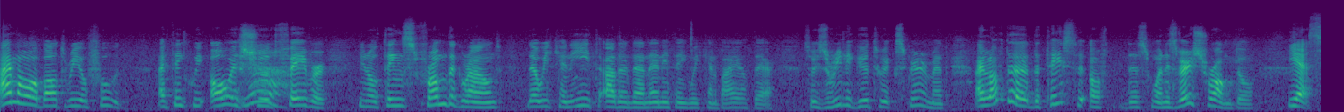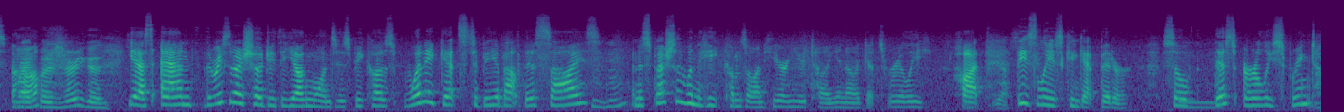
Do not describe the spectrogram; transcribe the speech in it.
i'm all about real food. I think we always should favor you know things from the ground that we can eat other than anything we can buy out there. So it's really good to experiment. I love the the taste of this one. It's very strong though Yes, uh-huh. right but it's very good Yes, and the reason I showed you the young ones is because when it gets to be about this size, Mm-hmm. and especially when the heat comes on here in Utah, you know, it gets really hot, Yes. Mm. these leaves can get bitter. So this early springtime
